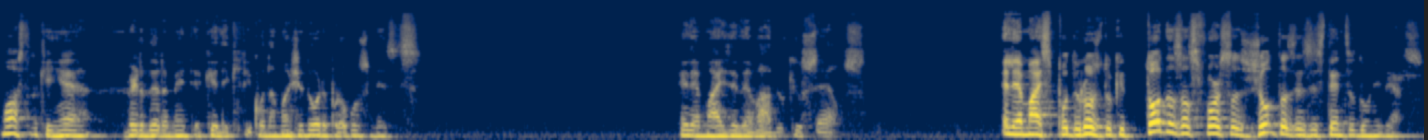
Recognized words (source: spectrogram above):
mostra quem é verdadeiramente aquele que ficou na manjedoura por alguns meses. Ele é mais elevado que os céus. Ele é mais poderoso do que todas as forças juntas existentes do universo.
